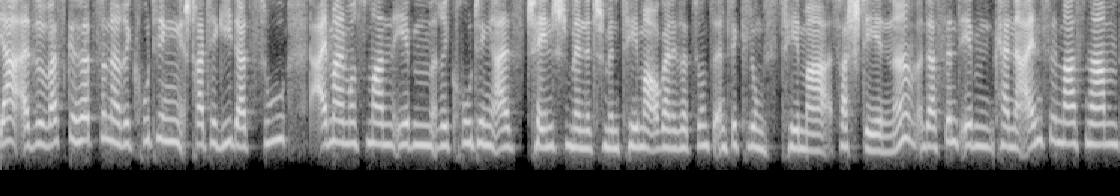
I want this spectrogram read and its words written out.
Ja, also was gehört zu einer Recruiting-Strategie dazu? Einmal muss man eben Recruiting als Change-Management-Thema, Organisationsentwicklungsthema verstehen. Ne? Das sind eben keine Einzelmaßnahmen.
